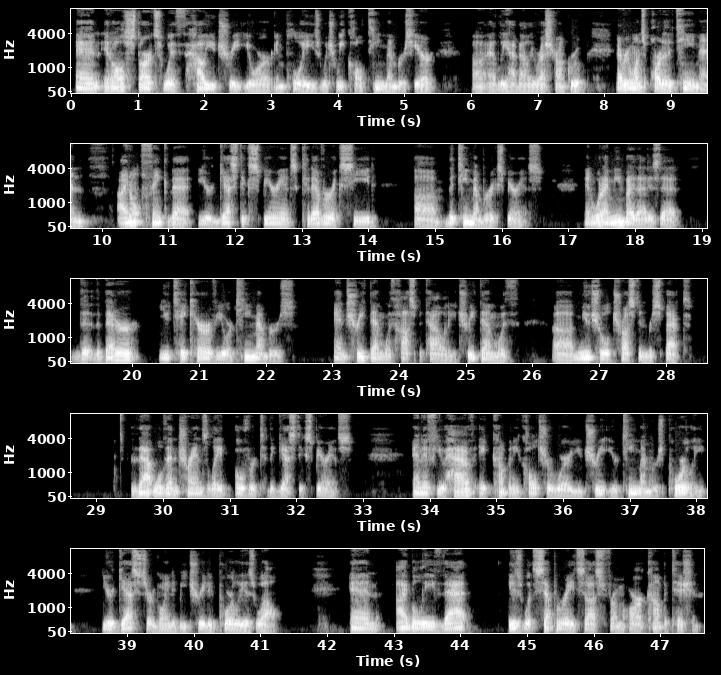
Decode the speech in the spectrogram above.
And it all starts with how you treat your employees, which we call team members here uh, at Lehigh Valley Restaurant Group. Everyone's part of the team. And I don't think that your guest experience could ever exceed um, the team member experience. And what I mean by that is that the, the better you take care of your team members and treat them with hospitality, treat them with uh, mutual trust and respect, that will then translate over to the guest experience. And if you have a company culture where you treat your team members poorly, your guests are going to be treated poorly as well. And I believe that is what separates us from our competition.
